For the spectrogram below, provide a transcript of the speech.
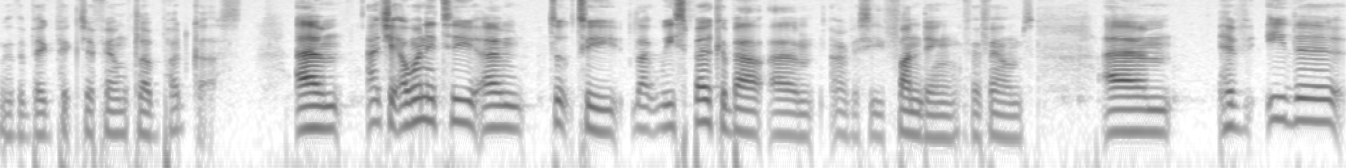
with the Big Picture Film Club podcast. Um, actually, I wanted to um, talk to you. Like we spoke about, um, obviously funding for films. Um, have either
